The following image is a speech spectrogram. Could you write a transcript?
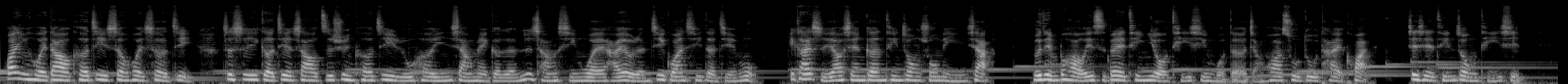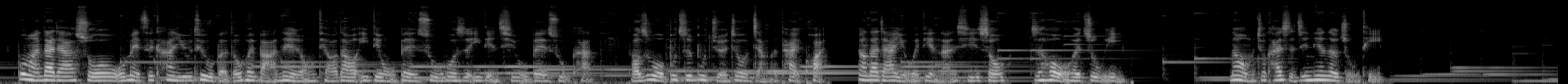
欢迎回到科技社会设计，这是一个介绍资讯科技如何影响每个人日常行为还有人际关系的节目。一开始要先跟听众说明一下。有点不好意思被听友提醒我的讲话速度太快，谢谢听众提醒。不瞒大家说，我每次看 YouTube 都会把内容调到一点五倍速或是一点七五倍速看，导致我不知不觉就讲得太快，让大家有一点难吸收。之后我会注意。那我们就开始今天的主题。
